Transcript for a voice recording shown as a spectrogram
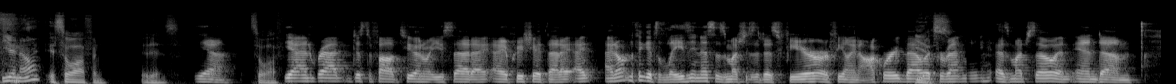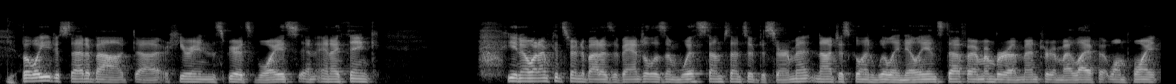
You know, it's so often it is. Yeah. So often. Yeah, and Brad, just to follow up too on what you said, I, I appreciate that. I, I, I don't think it's laziness as much as it is fear or feeling awkward that Yes. would prevent me as much so. And and um, Yeah. but what you just said about uh, hearing the Spirit's voice, and and I think, you know, what I'm concerned about is evangelism with some sense of discernment, not just going willy nilly and stuff. I remember a mentor in my life at one point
